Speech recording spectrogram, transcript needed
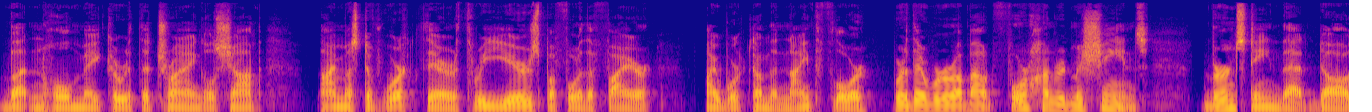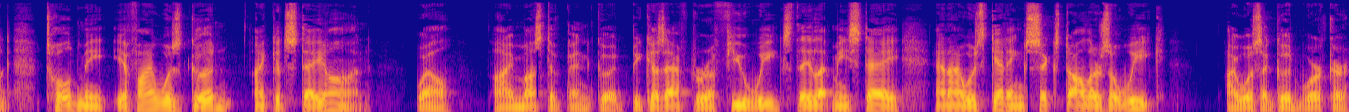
buttonhole maker at the Triangle shop. I must have worked there three years before the fire. I worked on the ninth floor, where there were about 400 machines. Bernstein, that dog, told me if I was good, I could stay on. Well, I must have been good, because after a few weeks they let me stay, and I was getting $6 a week. I was a good worker.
